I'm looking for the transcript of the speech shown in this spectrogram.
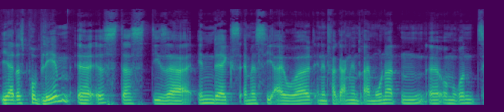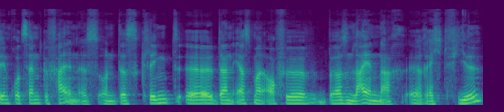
Ja, das Problem äh, ist, dass dieser Index MSCI World in den vergangenen drei Monaten äh, um rund 10 Prozent gefallen ist. Und das klingt äh, dann erstmal auch für Börsenlaien nach äh, recht viel.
